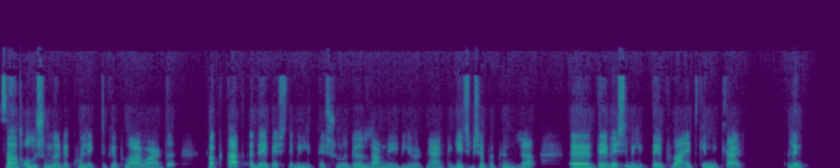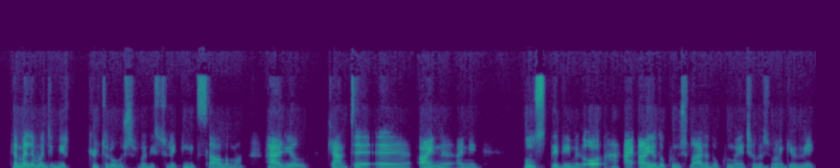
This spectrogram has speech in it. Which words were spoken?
sanat oluşumları ve kolektif yapılar vardı. Fakat D5 ile birlikte şunu gözlemleyebiliyorum yani geçmişe bakınca. E, D5 ile birlikte yapılan etkinliklerin temel amacı bir kültür oluşturma, bir süreklilik sağlama. Her yıl kente e, aynı hani puls dediğimiz o aynı dokunuşlarla dokunmaya çalışma gibi bir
